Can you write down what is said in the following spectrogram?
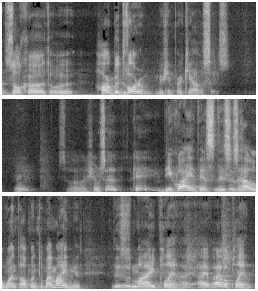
Zocha to harbe dvarim, Mishnah Perkei says, right? So Hashem said, okay, be quiet. This, this is how it went up into my mind. This is my plan. I, I, have, I have a plan.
